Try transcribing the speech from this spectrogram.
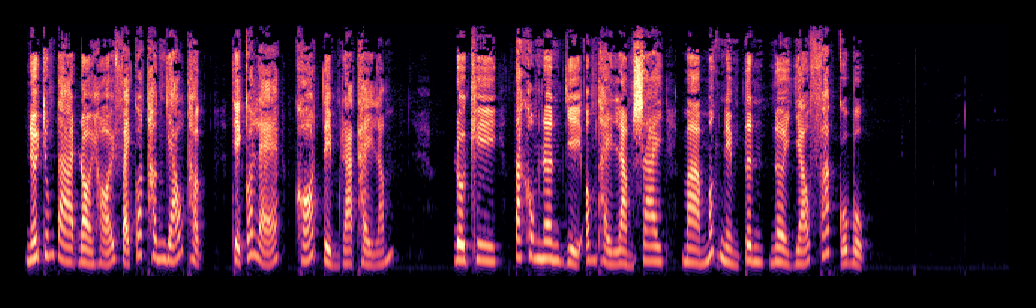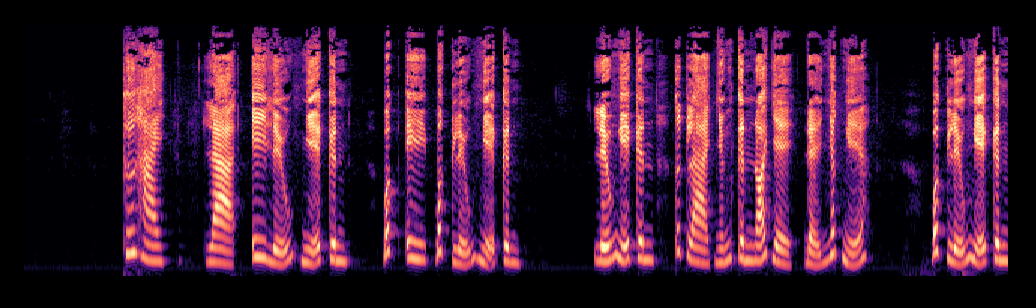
nếu chúng ta đòi hỏi phải có thân giáo thật, thì có lẽ khó tìm ra thầy lắm. Đôi khi ta không nên vì ông thầy làm sai mà mất niềm tin nơi giáo pháp của Bụt. Thứ hai là y liễu nghĩa kinh, bất y bất liễu nghĩa kinh. Liễu nghĩa kinh tức là những kinh nói về đệ nhất nghĩa. Bất liễu nghĩa kinh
